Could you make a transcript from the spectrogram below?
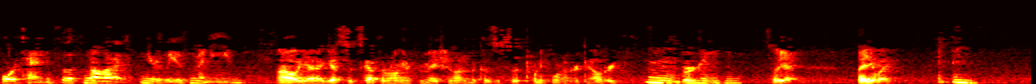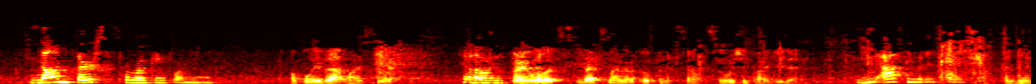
410, so it's not nearly as many. Oh yeah, I guess it's got the wrong information on it because it's a 2400 calorie Mm, version. mhm, So yeah. Anyway. Non-thirst provoking formula. I'll believe that when I see it. Oh, All right. Well, let's. That's not going to open itself, so we should probably do that. you asked me what it says. I did.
